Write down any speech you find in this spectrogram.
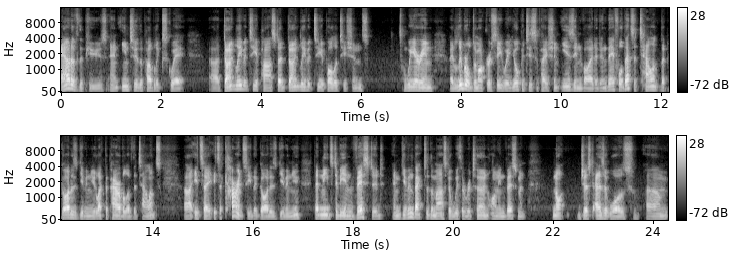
out of the pews and into the public square. Uh, don't leave it to your pastor. Don't leave it to your politicians. We are in a liberal democracy where your participation is invited, and therefore that's a talent that God has given you, like the parable of the talents. Uh, it's a it's a currency that God has given you that needs to be invested and given back to the master with a return on investment, not just as it was um,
